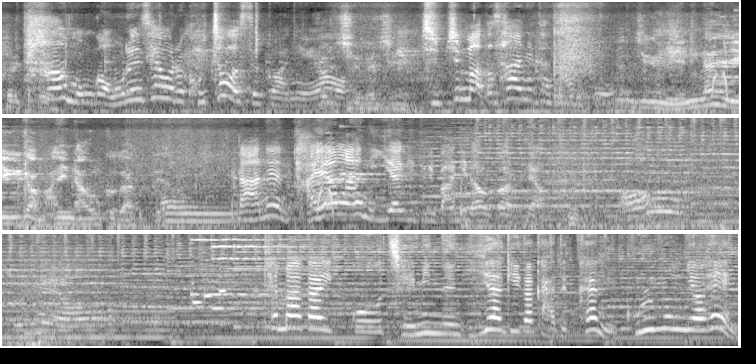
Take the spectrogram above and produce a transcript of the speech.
그렇지. 다 뭔가 오랜 세월을 거쳐왔을 거 아니에요. 그렇지, 그렇지. 집집마다 사안이 다 다르고. 지금 옛날 얘기가 많이 나올 것 같아. 나는 다양한 이야기들이 많이 나올 것 같아요. 어우, 좋네요. 테마가 있고 재밌는 이야기가 가득한 골목 여행.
